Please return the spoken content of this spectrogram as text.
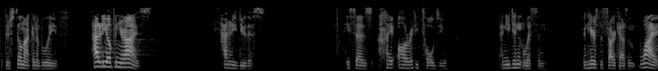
But they're still not going to believe. How did he open your eyes? How did he do this? He says, I already told you, and you didn't listen. And here's the sarcasm. Why?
